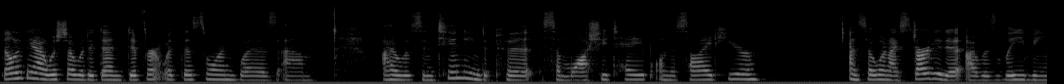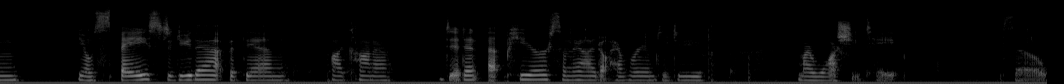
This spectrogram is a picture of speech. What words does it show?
The only thing I wish I would have done different with this one was um, I was intending to put some washi tape on the side here and so when I started it I was leaving you know space to do that but then I kind of didn't up here so now I don't have room to do my washi tape. So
